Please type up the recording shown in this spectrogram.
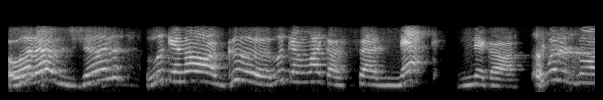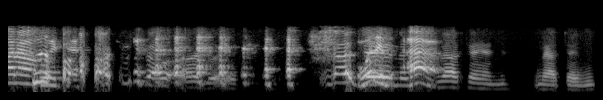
what up, Jun? Looking all good, looking like a snack, nigga. What is going on with you? so ugly. Nothing, What is up? nothing, nothing.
